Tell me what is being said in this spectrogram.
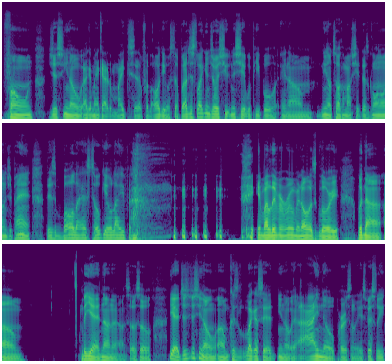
phone. Just you know, I got I got a mic set up for the audio stuff, but I just like enjoy shooting the shit with people and um, you know, talking about shit that's going on in Japan. This ball ass Tokyo life. in my living room in all its glory. But nah, um but yeah, no, no, no. So, so yeah, just, just you know, um, because like I said, you know, I know personally, especially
